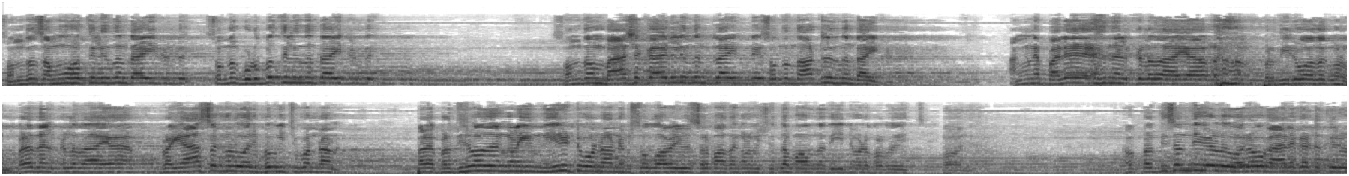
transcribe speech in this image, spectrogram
സ്വന്തം സമൂഹത്തിൽ നിന്നുണ്ടായിട്ടുണ്ട് സ്വന്തം കുടുംബത്തിൽ നിന്നുണ്ടായിട്ടുണ്ട് സ്വന്തം ഭാഷക്കാരിൽ നിന്നുണ്ടായിട്ടുണ്ട് സ്വന്തം നാട്ടിൽ നിന്നുണ്ടായിട്ടുണ്ട്. അങ്ങനെ പല നിലക്കുള്ളതായ പ്രതിരോധങ്ങളും പല നിലക്കുള്ളതായ പ്രയാസങ്ങളും അനുഭവിച്ചുകൊണ്ടാണ് പല പ്രതിരോധങ്ങളെയും നേരിട്ടുകൊണ്ടാണ് വിശ്വല്ലാ അലൈഹി വിശുദ്ധമാവുന്ന ദീനോട് പറഞ്ഞത് അപ്പൊ പ്രതിസന്ധികൾ ഓരോ കാലഘട്ടത്തിലും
